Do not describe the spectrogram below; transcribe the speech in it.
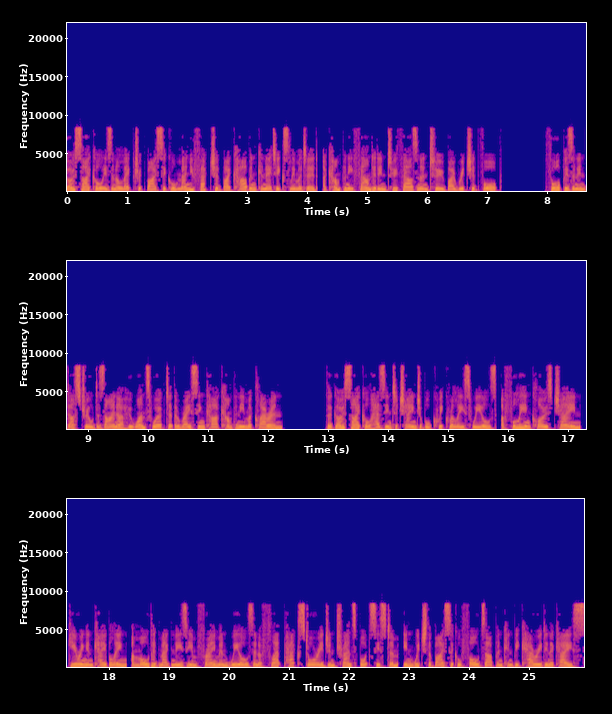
GoCycle is an electric bicycle manufactured by Carbon Kinetics Limited, a company founded in 2002 by Richard Thorpe. Thorpe is an industrial designer who once worked at the racing car company McLaren. The GoCycle has interchangeable quick-release wheels, a fully enclosed chain, gearing and cabling, a molded magnesium frame and wheels and a flat pack storage and transport system, in which the bicycle folds up and can be carried in a case.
